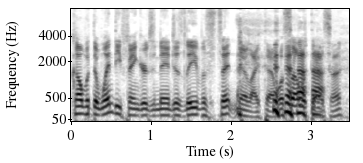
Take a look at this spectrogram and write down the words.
gonna come with the windy fingers and then just leave us sitting there like that. What's up with that, son?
